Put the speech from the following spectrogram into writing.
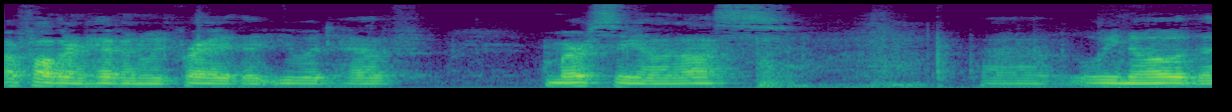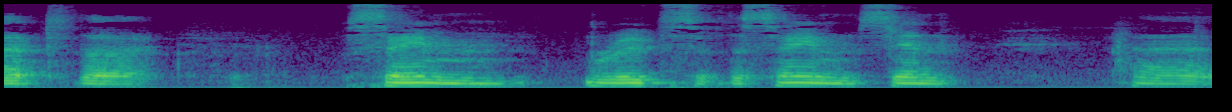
Our Father in heaven, we pray that you would have mercy on us. Uh, we know that the same roots of the same sin uh,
